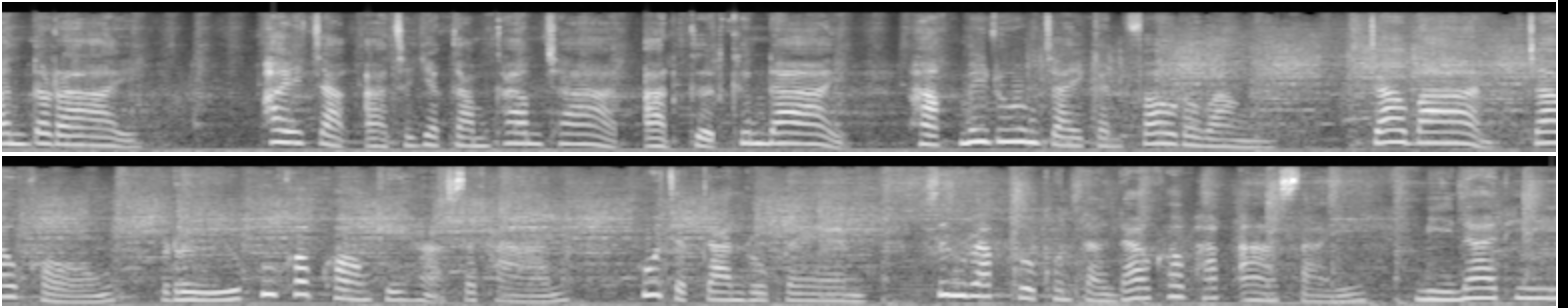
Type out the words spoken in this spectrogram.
อันตราย ภัยจากอาชญากรรมข้ามชาติอาจเกิดขึ้นได้ หากไม่ร่วมใจกันเฝ้าระวัง เจ้าบ้าน เจ้าของ หรือผู้ครอบครองเคหสถาน ผู้จัดการโรงแรมซึ่งรับตัวคนต่างด้าวเข้าพักอาศัย มีหน้าที่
